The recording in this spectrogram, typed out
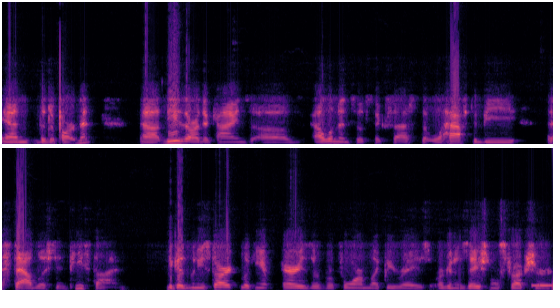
and the department. Uh, these are the kinds of elements of success that will have to be established in peacetime. Because when you start looking at areas of reform like we raise, organizational structure,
